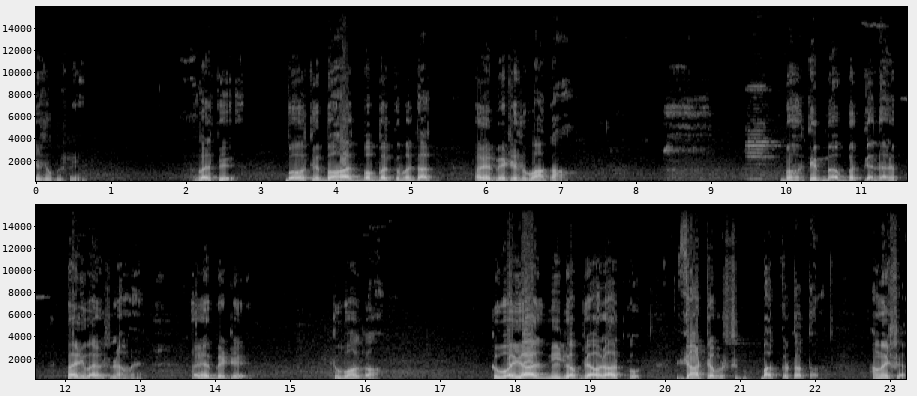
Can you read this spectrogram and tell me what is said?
یہ سب کچھ نہیں بلکہ بہت ہی بہت محبت کے بدال ارے بیٹے تو وہاں کہاں بہت ہی محبت کے انداز پہلی بار میں ارے بیٹے تو وہاں کہا تو وہی آدمی جو اپنے اولاد کو ڈانٹ ٹبر سے بات کرتا تھا ہمیشہ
